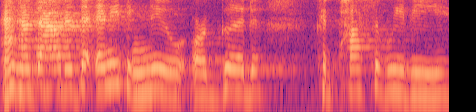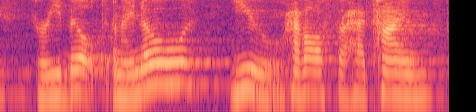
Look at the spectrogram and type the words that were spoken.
and have doubted that anything new or good could possibly be rebuilt. And I know you have also had times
